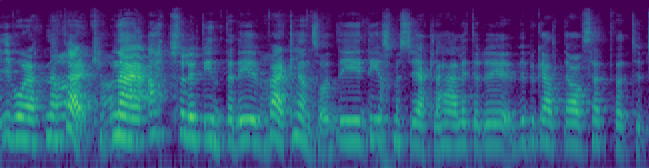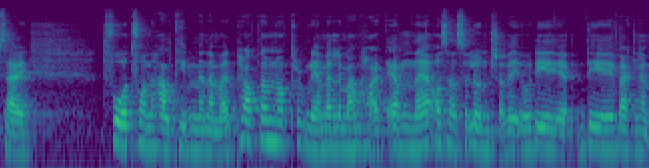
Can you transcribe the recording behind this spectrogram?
i vårat nätverk? Ja, ja. Nej, absolut inte. Det är ja. verkligen så. Det är det som är så jäkla härligt. Och det, vi brukar alltid avsätta typ så här två, två och en halv timme när man pratar om något problem eller man har ett ämne och sen så lunchar vi och det, är, det är verkligen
